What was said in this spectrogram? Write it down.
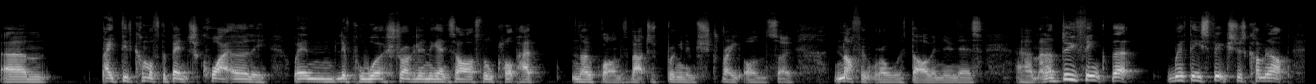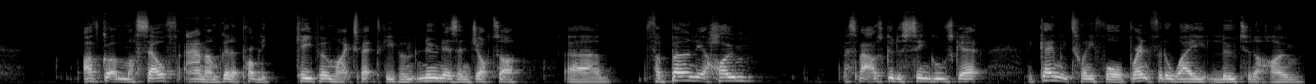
Um, but he did come off the bench quite early when Liverpool were struggling against Arsenal. Klopp had no qualms about just bringing him straight on. So nothing wrong with Darwin Nunez. Um, and I do think that with these fixtures coming up, I've got them myself, and I'm going to probably keep them. I expect to keep them. Nunez and Jota um, for Burnley at home. That's about as good as singles get. game week 24, Brentford away, Luton at home.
